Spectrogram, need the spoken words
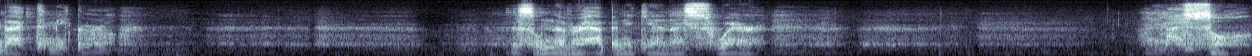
Come back to me, girl. This'll never happen again, I swear. On my soul.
